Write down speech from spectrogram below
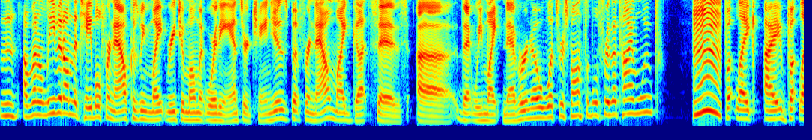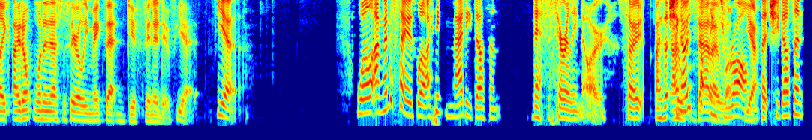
Mm, I'm going to leave it on the table for now because we might reach a moment where the answer changes. But for now, my gut says uh, that we might never know what's responsible for the time loop. Mm, But like I, but like I don't want to necessarily make that definitive yet. yeah. Well, I'm going to say as well. I think Maddie doesn't necessarily know. So I th- she knows I something's wrong, Yeah, but she doesn't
